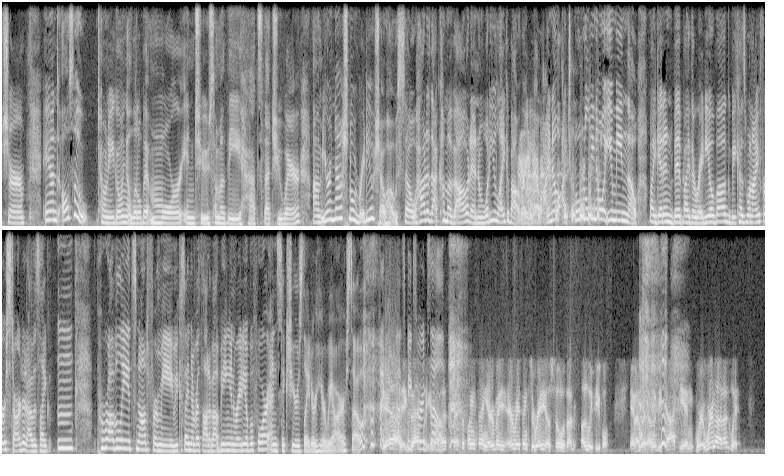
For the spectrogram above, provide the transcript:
Sure. And also, Tony, going a little bit more into some of the hats that you wear, um, you're a national radio show host. So, how did that come about and what do you like about radio? I know, I totally know what you mean, though, by getting bit by the radio bug, because when I first started, I was like, mm, probably it's not for me because I never thought about being in radio before. And six years later, here we are. So, Yeah, that speaks for exactly. You know, itself. that's, that's the funny thing. Everybody everybody thinks the radio is filled with ugly people, and I'm, I'm going to be cocky, and we're we're not ugly.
